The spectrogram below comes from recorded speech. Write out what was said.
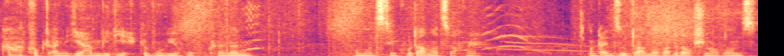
Ah, guckt an, hier haben wir die Ecke, wo wir hoch können, um uns den Kodama zu angeln. Und ein Sudama wartet auch schon auf uns.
